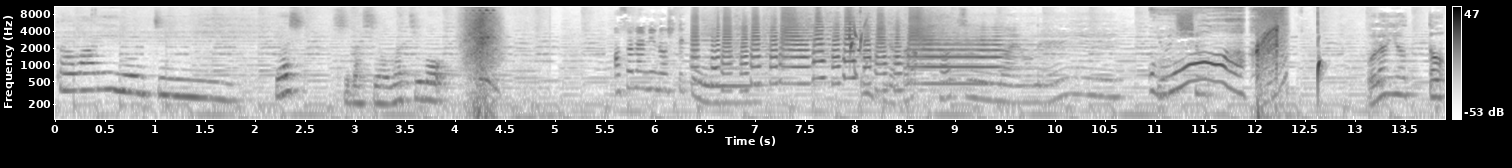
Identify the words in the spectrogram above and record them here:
かわいいうんち。よし。しばしお待ちを。お皿にのしてくねうんちだからオラヨットは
